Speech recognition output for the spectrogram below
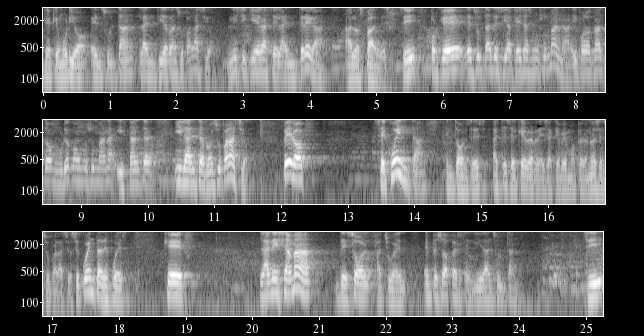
de que murió, el sultán la entierra en su palacio. Ni siquiera se la entrega a los padres, ¿sí? Porque el sultán decía que ella es musulmana y por lo tanto murió como musulmana y, y la enterró en su palacio. Pero se cuenta, entonces, este es el que de ella que vemos, pero no es en su palacio, se cuenta después que la Neshama de Sol, Hachuel, empezó a perseguir al sultán. ¿Sí?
